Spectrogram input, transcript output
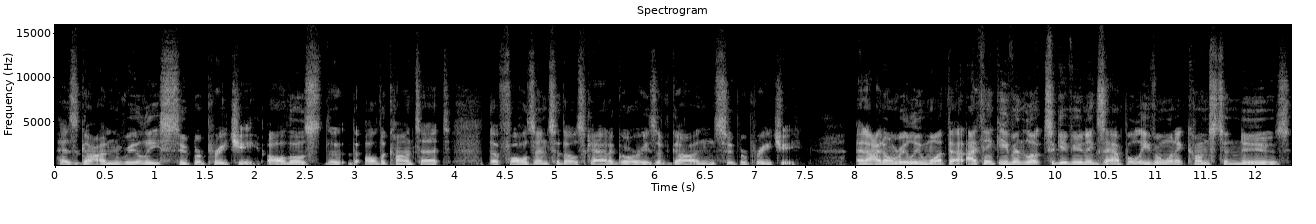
has gotten really super preachy. All those the, the all the content that falls into those categories have gotten super preachy. And I don't really want that. I think even look, to give you an example, even when it comes to news,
